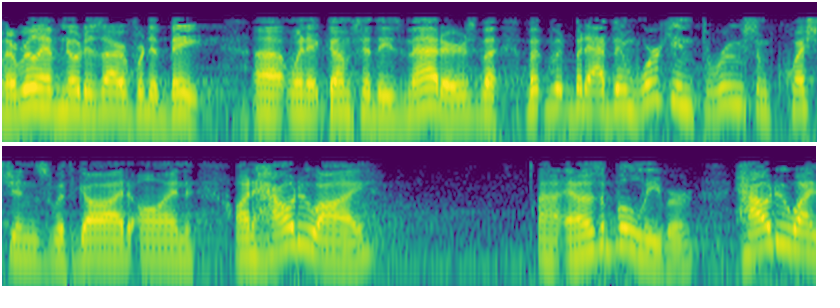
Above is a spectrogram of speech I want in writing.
I really have no desire for debate uh, when it comes to these matters, but, but, but, but I've been working through some questions with God on, on how do I, uh, as a believer, how do I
